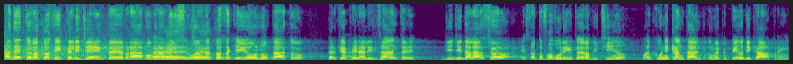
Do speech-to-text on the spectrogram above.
Ha detto una cosa intelligente, bravo, Eh, bravissimo. È una certo. cosa che io ho notato perché è penalizzante. Gigi D'Alassio è stato favorito, era vicino, ma alcuni cantanti come Peppino Di Capri,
